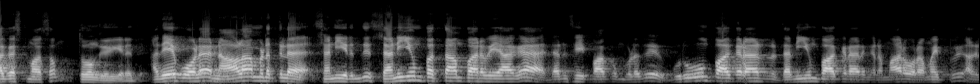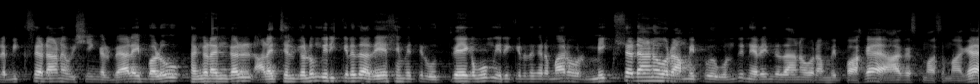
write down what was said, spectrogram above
ஆகஸ்ட் மாதம் துவங்குகிறது. அதே போல நாலாம் இடத்துல சனி இருந்து சனியும் பத்தாம் பார்வையாக தனுசை பார்க்கும் பொழுது குருவும் பார்க்கிறார் தனியும் பார்க்கிறாருங்கிற மாதிரி ஒரு அமைப்பு. அதுல மிக்சடான விஷயங்கள் வேலை பளு சங்கடங்கள் அலைச்சல்களும் இருக்கிறது. அதே சமயத்தில் உத்வேகமும் இருக்கிறதுங்கிற மாதிரி ஒரு மிக்சடான ஒரு அமைப்பு வந்து நிறைந்ததான ஒரு அமைப்பாக ஆகஸ்ட் மாசமாக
